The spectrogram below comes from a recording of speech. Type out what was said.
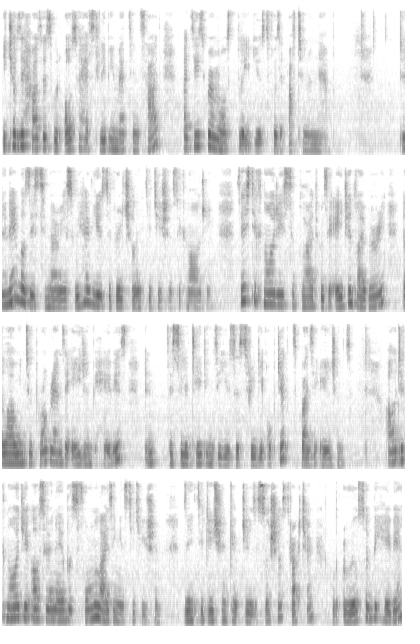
Each of the houses would also have sleeping mats inside, but these were mostly used for the afternoon nap. To enable these scenarios, we have used the Virtual Institutions technology. This technology is supplied with the agent library, allowing to program the agent behaviors and facilitating the use of 3D objects by the agents. Our technology also enables formalizing institution. The institution captures the social structure, rules of behavior,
